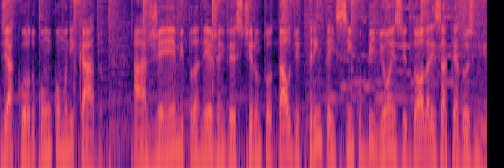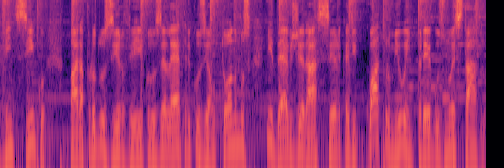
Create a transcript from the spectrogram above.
de acordo com um comunicado. A GM planeja investir um total de 35 bilhões de dólares até 2025 para produzir veículos elétricos e autônomos e deve gerar cerca de 4 mil empregos no estado.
